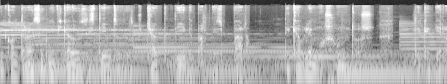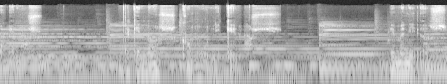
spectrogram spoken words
encontrar significados distintos, de escucharte a ti, de participar, de que hablemos juntos, de que dialoguemos, de que nos comuniquemos. Bienvenidos.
